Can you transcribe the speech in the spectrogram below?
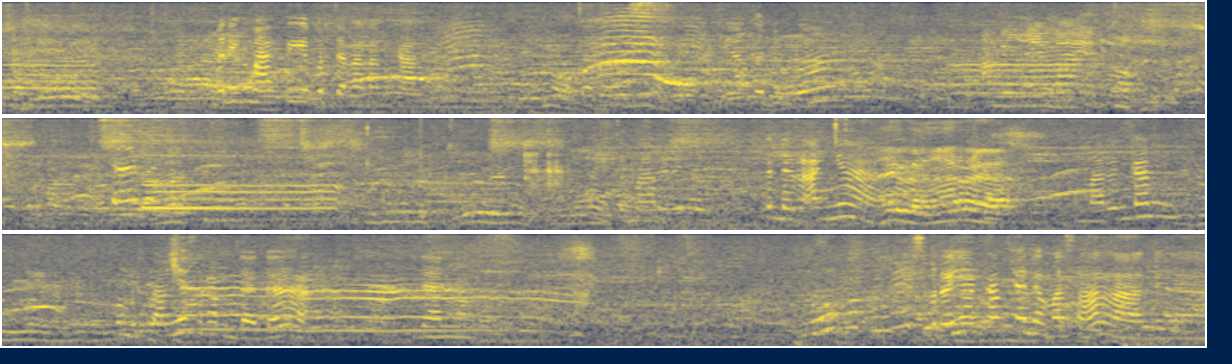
eh, menikmati perjalanan kami. Terus yang kedua untuk kemarin itu kendaraannya. Kemarin kan pemberitahuannya sangat mendadak. Dan sebenarnya kami ada masalah dengan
